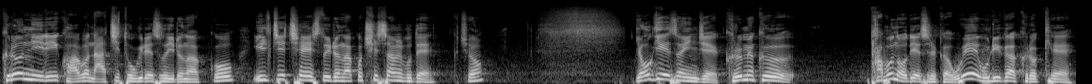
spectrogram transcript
그런 일이 과거 나치 독일에서도 일어났고 일제체에서도 일어났고 7.3일 부대 그렇죠? 여기에서 이제 그러면 그 답은 어디에 있을까? 왜 우리가 그렇게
